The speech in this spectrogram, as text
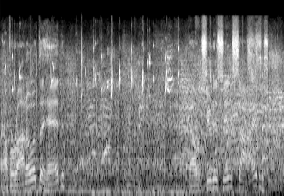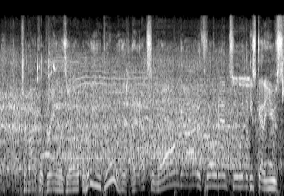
Alvarado at the head. Valanciunas inside. JaMychal Green was the only one. What are you doing? That's the wrong guy to throw it into. And he's got to use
